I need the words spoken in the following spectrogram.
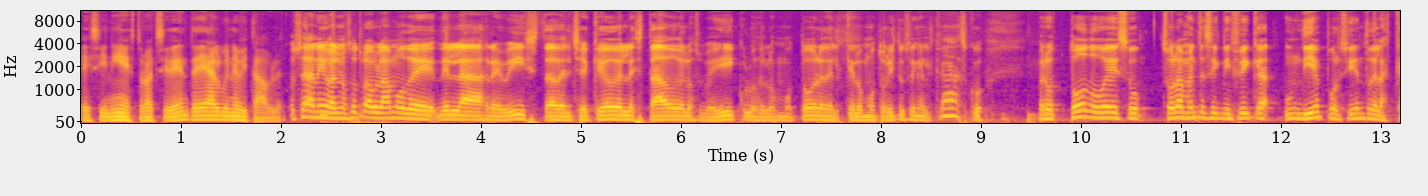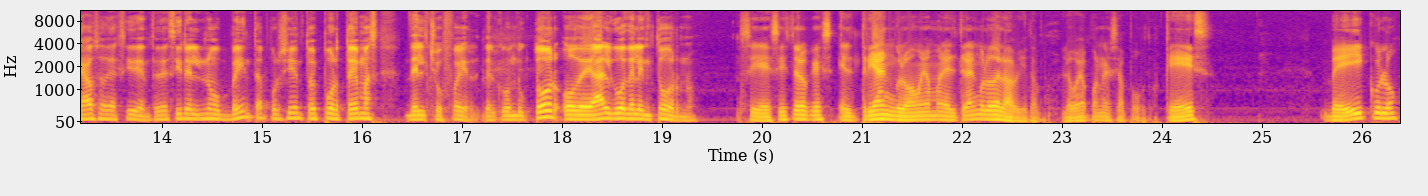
Es siniestro, accidente es algo inevitable. O sea, Aníbal, nosotros hablamos de, de la revista, del chequeo del estado de los vehículos, de los motores, del que los motoristas usen el casco, pero todo eso solamente significa un 10% de las causas de accidentes, es decir, el 90% es por temas del chofer, del conductor o de algo del entorno. Sí, existe lo que es el triángulo, vamos a llamar el triángulo de la vida, le voy a poner ese apodo, que es vehículo,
